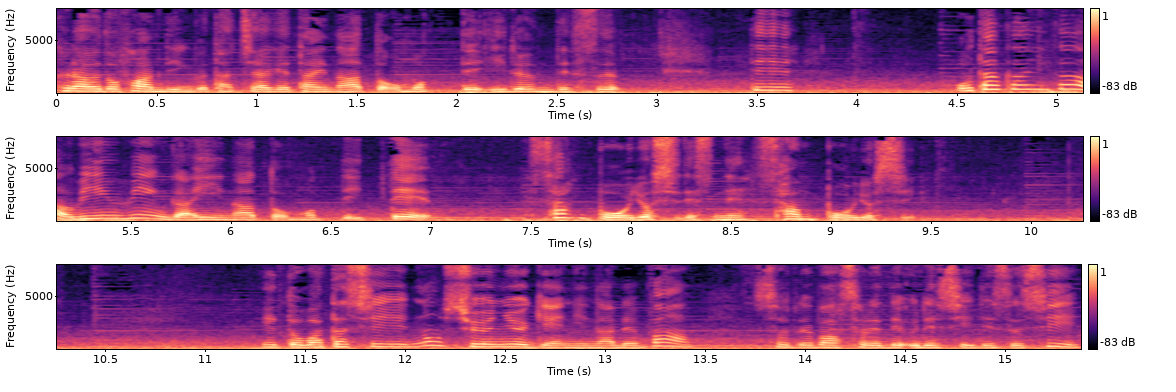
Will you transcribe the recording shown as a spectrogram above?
クラウドファンディング立ち上げたいなと思っているんです。でお互いがウィンウィンがいいなと思っていて三方よしですね。三方よし。えっと、私の収入源になればそれはそれで嬉しいですし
